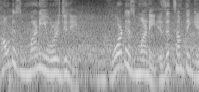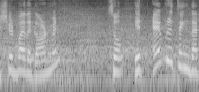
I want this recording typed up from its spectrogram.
how does money originate? What is money? Is it something issued by the government? So it, everything that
